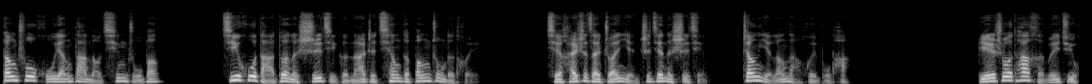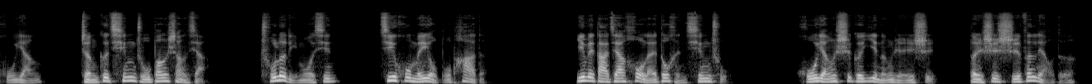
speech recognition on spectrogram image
当初胡杨大闹青竹帮，几乎打断了十几个拿着枪的帮众的腿，且还是在转眼之间的事情，张野狼哪会不怕？别说他很畏惧胡杨，整个青竹帮上下，除了李莫心，几乎没有不怕的，因为大家后来都很清楚。胡杨是个异能人士，本事十分了得，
